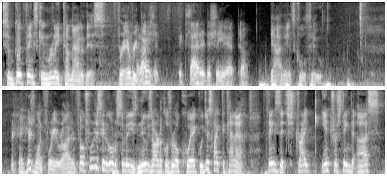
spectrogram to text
some good things can really come out of this for everybody yeah, i was excited to see that uh, yeah i think it's cool too now, here's one for you, Rod. And folks, we're just going to go over some of these news articles real quick. We just like to kind of things that strike interesting to us.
